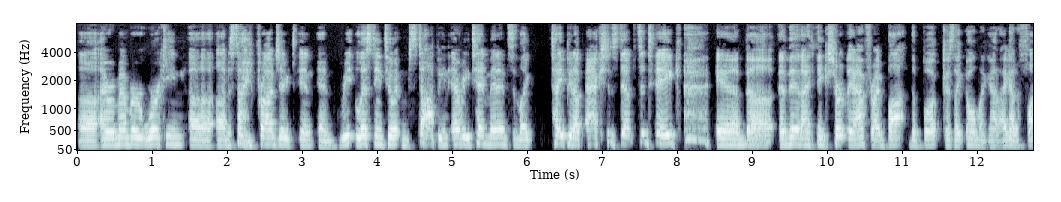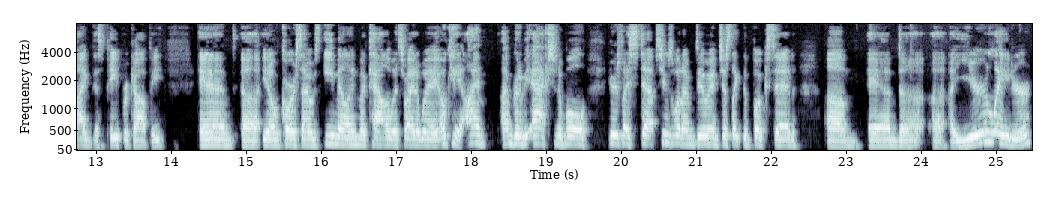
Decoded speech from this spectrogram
Uh, I remember working uh, on a side project and, and re- listening to it and stopping every 10 minutes and like typing up action steps to take. And uh, and then I think shortly after I bought the book because like, oh my god, I got to flag this paper copy. And uh, you know, of course, I was emailing Michalowicz right away. Okay, I'm I'm going to be actionable. Here's my steps. Here's what I'm doing, just like the book said. Um, and uh, a year later,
